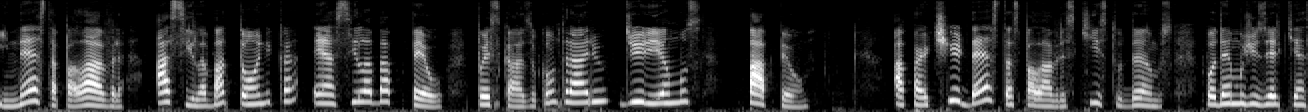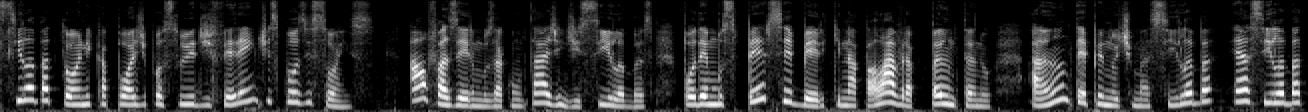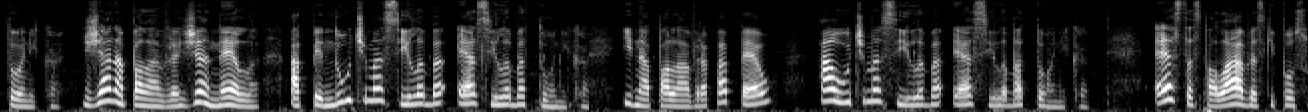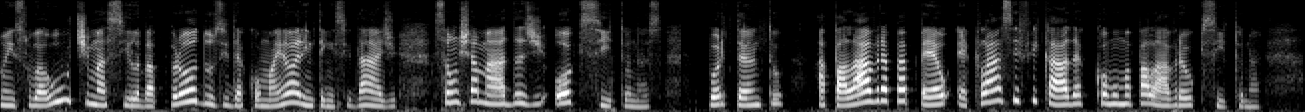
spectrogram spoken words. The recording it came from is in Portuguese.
E nesta palavra, a sílaba tônica é a sílaba pel, pois, caso contrário, diríamos papel. A partir destas palavras que estudamos, podemos dizer que a sílaba tônica pode possuir diferentes posições. Ao fazermos a contagem de sílabas, podemos perceber que na palavra pântano, a antepenúltima sílaba é a sílaba tônica. Já na palavra janela, a penúltima sílaba é a sílaba tônica. E na palavra papel, a última sílaba é a sílaba tônica. Estas palavras, que possuem sua última sílaba produzida com maior intensidade, são chamadas de oxítonas. Portanto, a palavra papel é classificada como uma palavra oxítona,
